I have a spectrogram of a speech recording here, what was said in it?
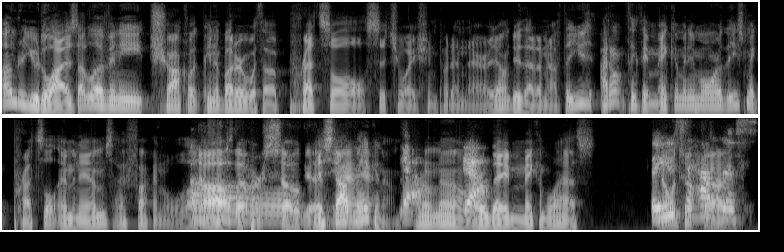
underutilized. I love any chocolate peanut butter with a pretzel situation put in there. I don't do that enough. They use I don't think they make them anymore. They used to make pretzel M and M's. I fucking love. Oh, them. those were so Oh. good. They stopped Yeah, yeah. making them. Yeah. I don't know, Yeah. or they make them less. They No one used to took, have uh, this.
